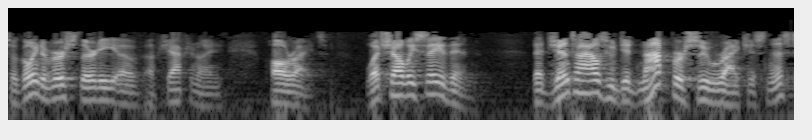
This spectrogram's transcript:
So, going to verse 30 of, of chapter 9, Paul writes, What shall we say then? That Gentiles who did not pursue righteousness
